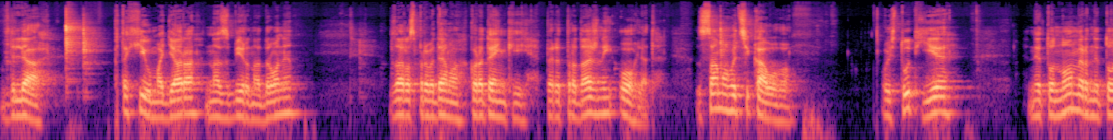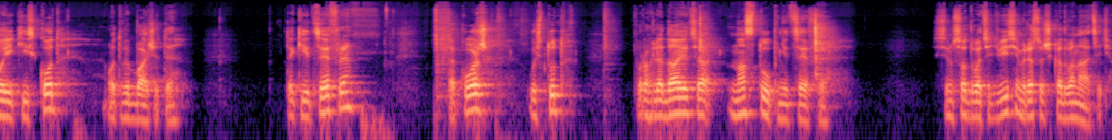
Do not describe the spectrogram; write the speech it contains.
для птахів Мадяра на збір на дрони. Зараз проведемо коротенький передпродажний огляд. З самого цікавого, ось тут є не то номер, не то якийсь код. От ви бачите такі цифри. Також ось тут проглядаються наступні цифри. 728 рисочка 12.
